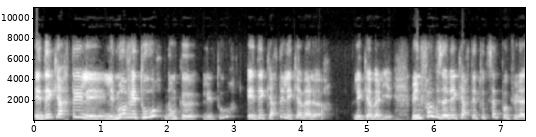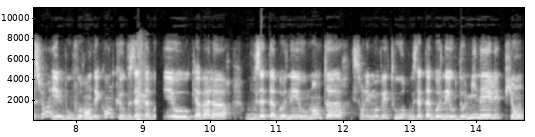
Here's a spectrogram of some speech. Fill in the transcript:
et d'écarter les, mauvais tours, donc euh, les tours, et d'écarter les cavaleurs les cavaliers. Mais une fois que vous avez écarté toute cette population et vous vous rendez compte que vous êtes abonné aux cavaleurs, vous êtes abonné aux menteurs, qui sont les mauvais tours, vous êtes abonné aux dominés, les pions,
